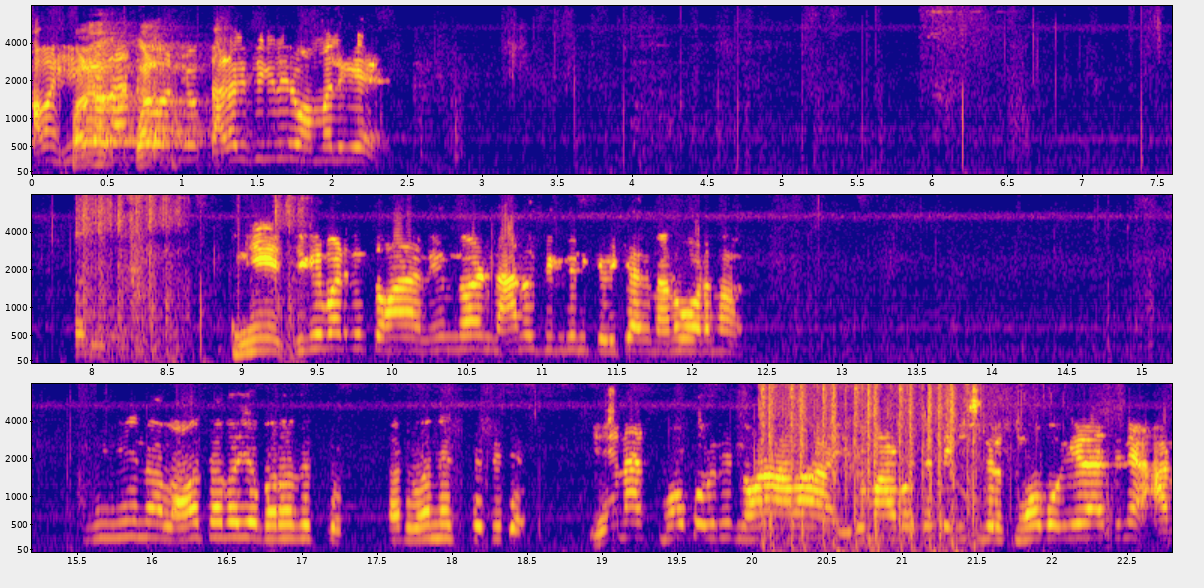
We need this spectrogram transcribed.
ಅವ ಒಳಗ- ಹಿಂಗ ಒಳಗ- ನೀವು ತಳಗ ಸಿಗಿದಿರಿ ಒಮ್ಮಲಿಗೆ ನೀ ಜಿಗಿ ನಿಮ್ ನೀನ್ ನೋಡಿ ನಾನು ಜಿಗಿದೀನಿ ಕಿಡಿಕಿಯಾಗ ನಾನು ಓಡನ ನೀನ್ ಲಾಸ್ ಆದಾಗೆ ಬರೋದಿತ್ತು. ಅದು ಒನ್ ಎಚ್ ಇದೆ ಏನ ಸ್ಮೋಕ್ ಹೋಗಿದ್ ನೋಡ ಅವ ಇದು ಮಾಡ್ಬೇಕಂತ ಇಷ್ಟಿದ್ರೆ ಸ್ಮೋಕ್ ಹೋಗಿರತ್ತೀನಿ ಆಟ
